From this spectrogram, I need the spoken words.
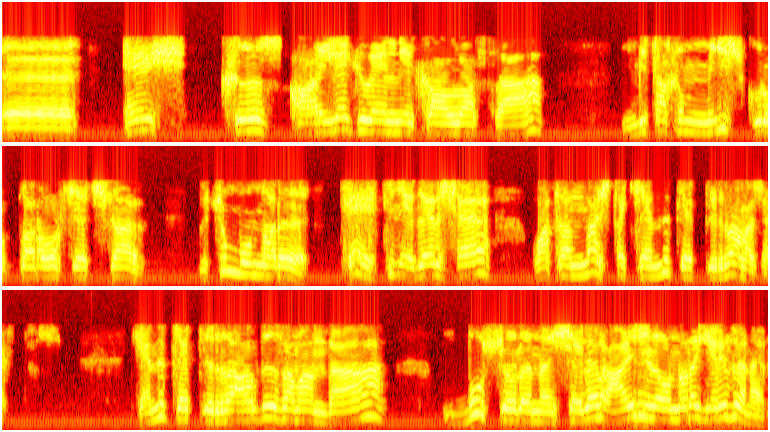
e, eş, kız, aile güvenliği kalmazsa, bir takım milis gruplar ortaya çıkar. Bütün bunları tehdit ederse vatandaş da kendi tedbirini alacaktır. Kendi tedbirini aldığı zaman da bu söylenen şeyler ayrıyla onlara geri döner.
